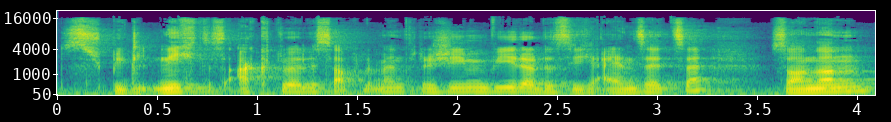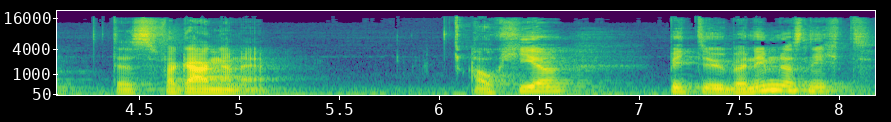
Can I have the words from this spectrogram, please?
Das spiegelt nicht das aktuelle Supplement-Regime wider, das ich einsetze, sondern das vergangene. Auch hier, bitte übernimm das nicht.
